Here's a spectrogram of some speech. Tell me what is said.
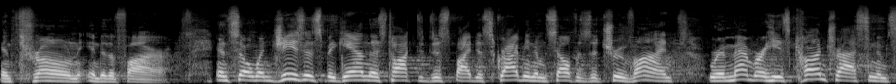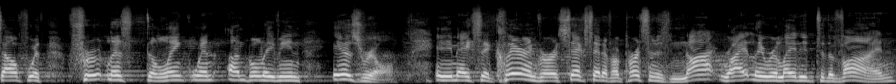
and thrown into the fire. And so when Jesus began this talk just by describing himself as a true vine, remember he's contrasting himself with fruitless, delinquent, unbelieving Israel. And he makes it clear in verse 6 that if a person is not rightly related to the vine,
